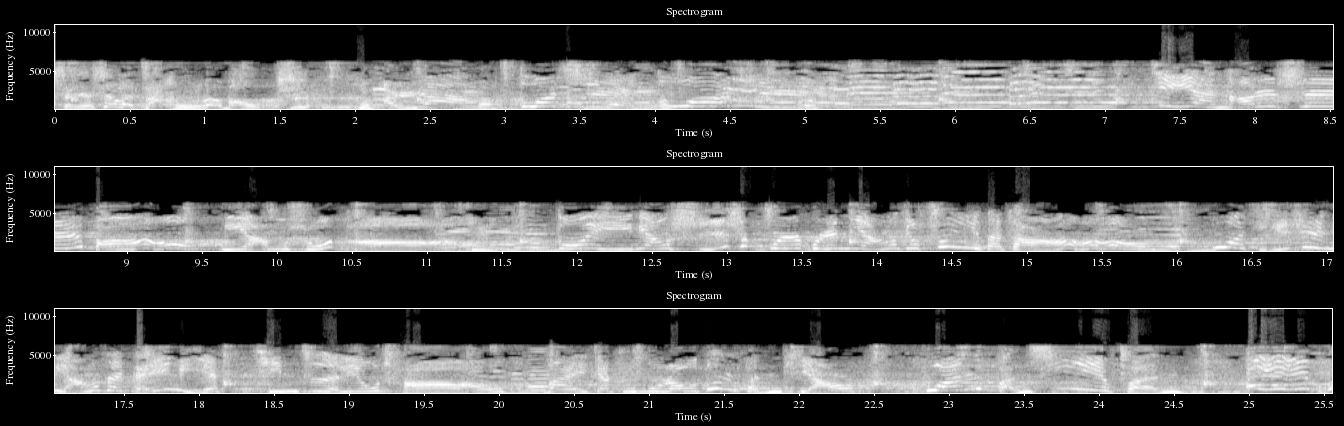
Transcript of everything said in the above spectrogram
身上了长了毛，是。儿啊，多吃多吃，见儿吃饱，娘说好，对娘实实会会娘就睡得着。过几日娘再给你亲自溜炒，外加猪肉炖粉条，宽粉细粉一块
